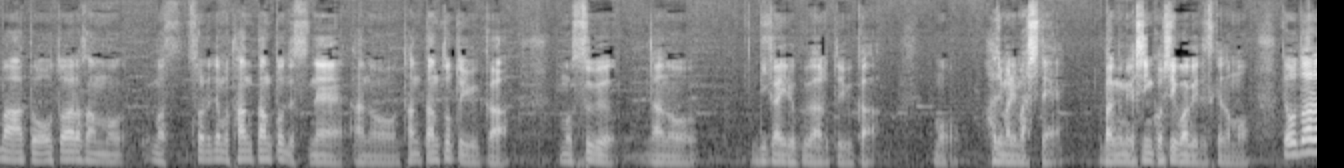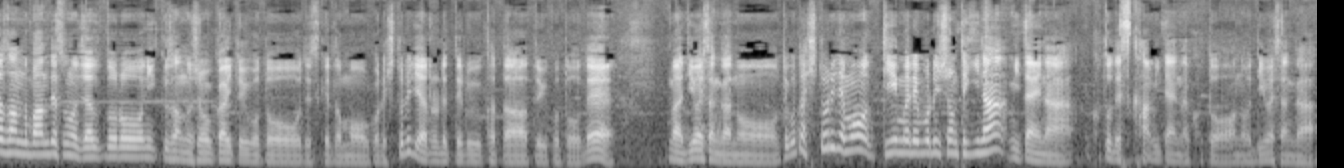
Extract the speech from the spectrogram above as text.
まあ、あと音原さんも、まあ、それでも淡々とですねあの淡々とというかもうすぐあの理解力があるというかもう始まりまして番組が進行していくわけですけどもで音原さんの番でそのジャズトロニックさんの紹介ということですけどもこれ1人でやられてる方ということで。まあ、DY さんが、あのということは、一人でも TM レボリューション的な、みたいなことですか？みたいなことを、あの、DY さんが、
